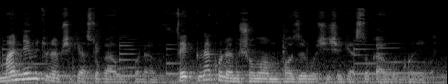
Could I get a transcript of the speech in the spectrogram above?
من نمی‌تونم شکست رو قبول کنم. فکر نکنم شما هم حاضر باشی شکست رو قبول کنید.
